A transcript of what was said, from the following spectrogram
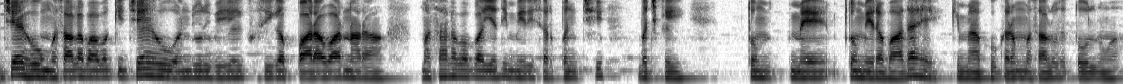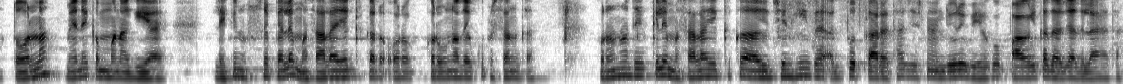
जय हो मसाला बाबा की जय हो। अंजूरी भैया की खुशी का पारावार ना रहा। मसाला बाबा, यदि मेरी सरपंची बच गई तो मैं तो मेरा वादा है कि मैं आपको गर्म मसालों से तोल दूँगा। तोलना मैंने कब मना किया है, लेकिन उससे पहले मसाला यज्ञ कर और करोना देव को प्रसन्न कर। कोरोना देव के लिए मसाला यज्ञ का आयोजन ही वह अद्भुत कार्य था, जिसने अंजूरी भैया को पागल का दर्जा दिलाया था।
